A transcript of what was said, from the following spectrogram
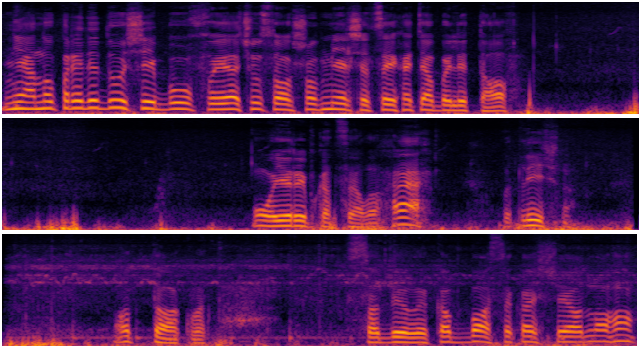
Ні, ну предыдущий був, я чувствував, що мельче цей хоча б літав. О, і рибка ціла. Отлично. От так от. Садили кабасика ще одного.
